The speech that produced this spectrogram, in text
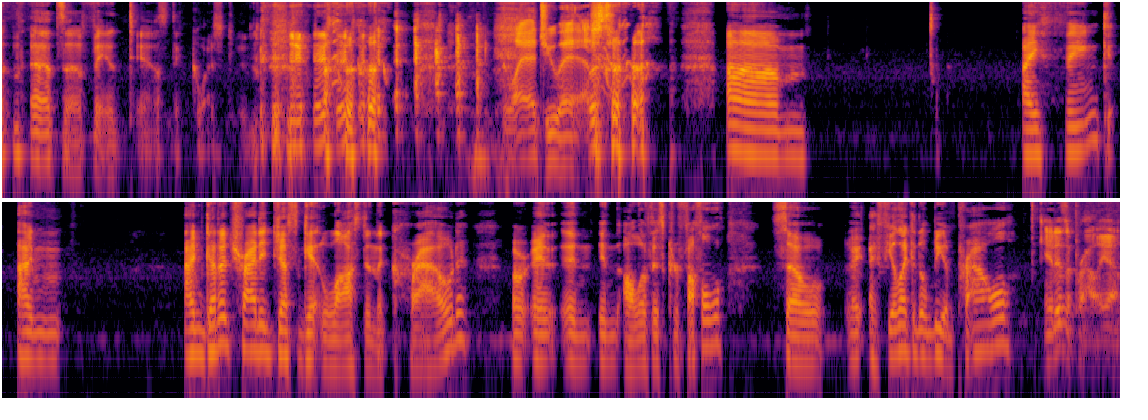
That's a fantastic question. Glad you asked. um, I think I'm I'm gonna try to just get lost in the crowd or in in, in all of this kerfuffle. So I, I feel like it'll be a prowl. It is a prowl, yeah.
